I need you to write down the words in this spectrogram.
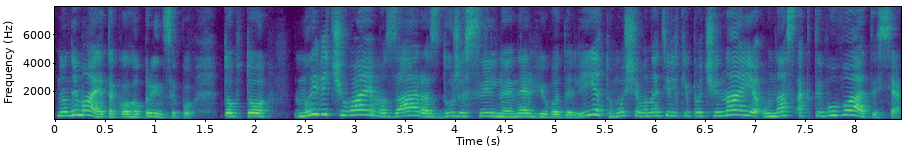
Ну немає такого принципу. Тобто ми відчуваємо зараз дуже сильну енергію водолія, тому що вона тільки починає у нас активуватися.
